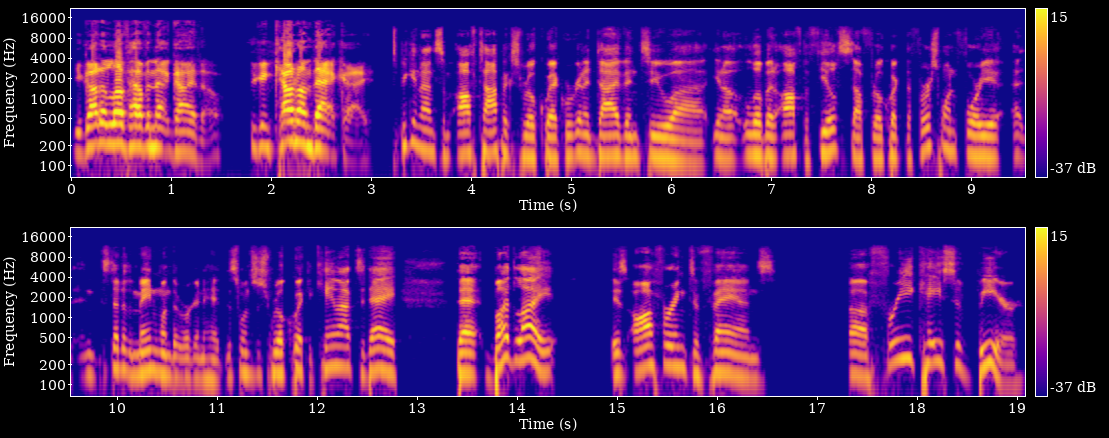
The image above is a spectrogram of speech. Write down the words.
you gotta love having that guy though. You can count on that guy Speaking on some off topics, real quick, we're going to dive into uh, you know a little bit off the field stuff, real quick. The first one for you, uh, instead of the main one that we're going to hit, this one's just real quick. It came out today that Bud Light is offering to fans a free case of beer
